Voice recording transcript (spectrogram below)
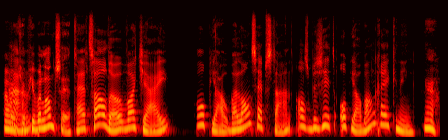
aan wat aan je op je balans zet. Het saldo wat jij op jouw balans hebt staan als bezit op jouw bankrekening. Ja.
